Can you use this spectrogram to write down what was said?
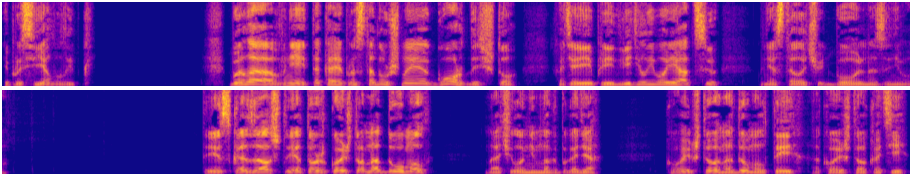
и просиял улыбкой. Была в ней такая простодушная гордость, что Хотя я и предвидел его реакцию, мне стало чуть больно за него. — Ты сказал, что я тоже кое-что надумал, — начал он немного погодя. — Кое-что надумал ты, а кое-что Кати.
